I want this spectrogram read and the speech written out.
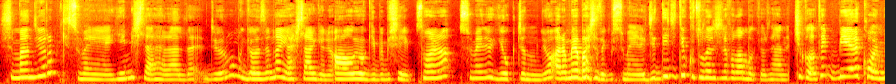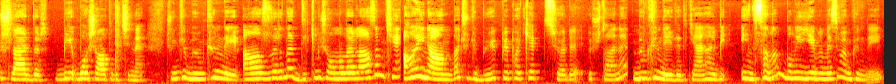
Şimdi ben diyorum ki Sümeyye'ye yemişler herhalde diyorum ama gözlerimden yaşlar geliyor. Ağlıyor gibi bir şey. Sonra Sümeyye diyor ki yok canım diyor. Aramaya başladık biz Sümeyye ile. Ciddi ciddi kutuların içine falan bakıyoruz. Yani çikolatayı bir yere koymuşlardır. Bir boşaltıp içine. Çünkü mümkün değil. Ağızlarına dikmiş olmaları lazım ki aynı anda çünkü büyük bir paket şöyle 3 tane. Mümkün değil dedik yani. Hani bir insanın bunu yiyebilmesi mümkün değil.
